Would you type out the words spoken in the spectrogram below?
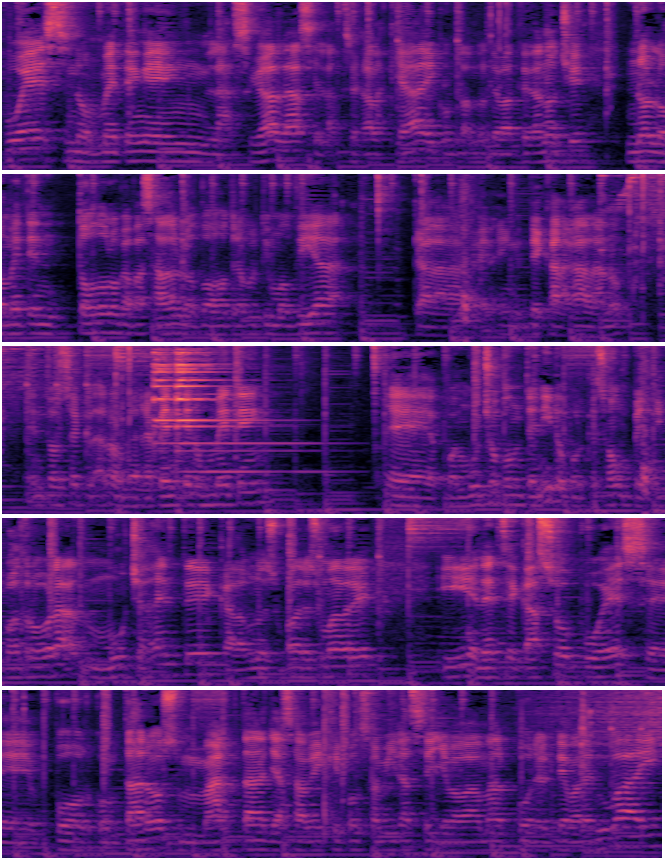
pues nos meten en las galas, en las tres galas que hay, contando el debate de anoche, nos lo meten todo lo que ha pasado en los dos o tres últimos días de cada gala, ¿no? Entonces, claro, de repente nos meten eh, pues mucho contenido, porque son 24 horas, mucha gente, cada uno de su padre y su madre, y en este caso, pues, eh, por contaros, Marta, ya sabéis que con Samira se llevaba mal por el tema de Dubai.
